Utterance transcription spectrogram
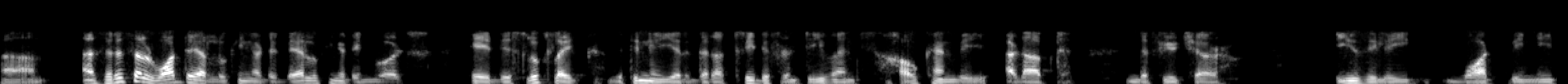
Um, as a result, what they are looking at they are looking at inwards. Hey, this looks like within a year there are three different events. How can we adapt in the future easily? What we need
